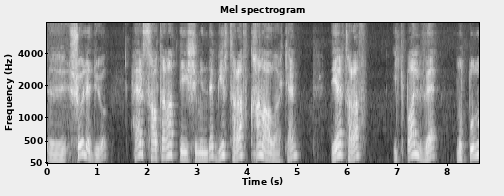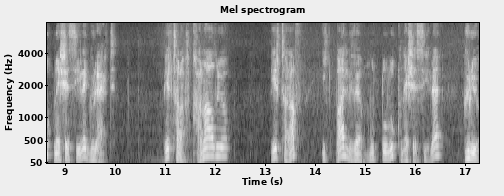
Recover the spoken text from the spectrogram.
E, şöyle diyor. Her saltanat değişiminde bir taraf kan ağlarken diğer taraf ikbal ve mutluluk neşesiyle gülerdi. Bir taraf kan ağlıyor, bir taraf ikbal ve mutluluk neşesiyle gülüyor.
